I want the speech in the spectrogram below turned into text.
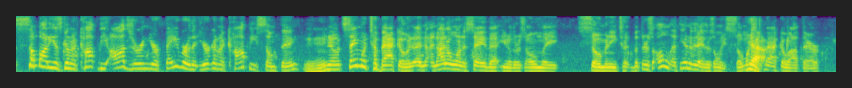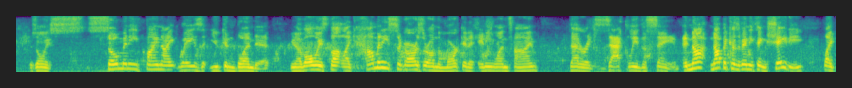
somebody is going to cop the odds are in your favor that you're going to copy something. Mm-hmm. you know same with tobacco and, and, and i don't want to say that you know there's only so many to, but there's only at the end of the day there's only so much yeah. tobacco out there. There's only s- so many finite ways that you can blend it. You know i've always thought like how many cigars are on the market at any one time that are exactly the same? And not not because of anything shady like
